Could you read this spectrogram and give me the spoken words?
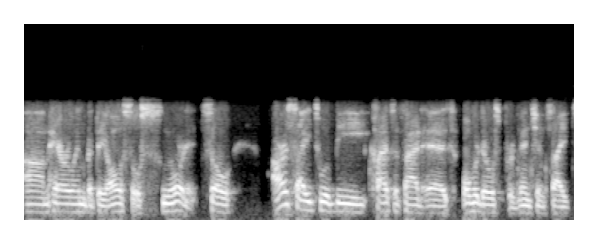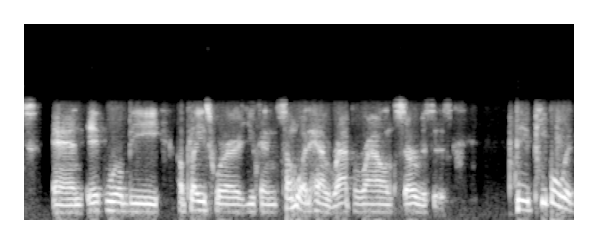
um, heroin, but they also snort it. So our sites will be classified as overdose prevention sites, and it will be a place where you can somewhat have wraparound services. The people with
